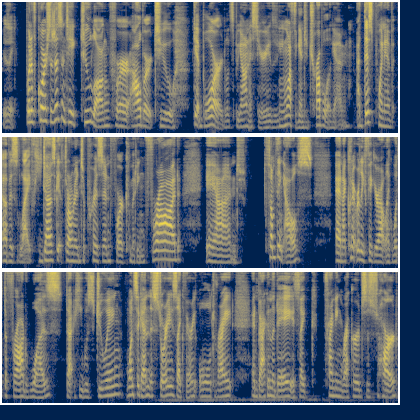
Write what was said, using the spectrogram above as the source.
busy. But of course, it doesn't take too long for Albert to get bored. Let's be honest here. He wants to get into trouble again. At this point of, of his life, he does get thrown into prison for committing fraud and something else and I couldn't really figure out like what the fraud was that he was doing. Once again, this story is like very old, right? And back in the day, it's like finding records is hard.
